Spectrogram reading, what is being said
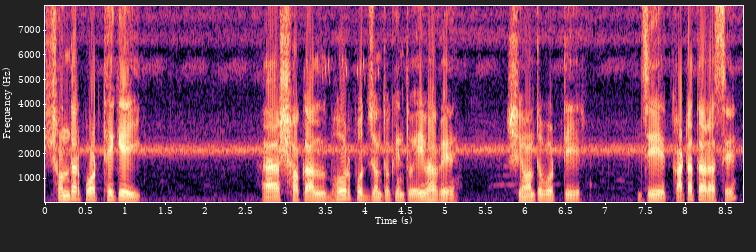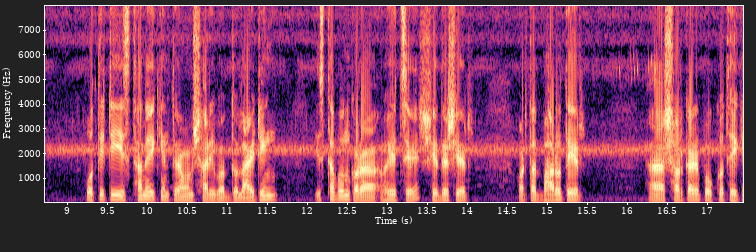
সন্ধ্যার পর থেকেই সকাল ভোর পর্যন্ত কিন্তু এইভাবে সীমান্তবর্তীর যে কাটাতার আছে, প্রতিটি স্থানে কিন্তু এমন সারিবদ্ধ লাইটিং স্থাপন করা হয়েছে সে দেশের, অর্থাৎ ভারতের সরকারের পক্ষ থেকে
